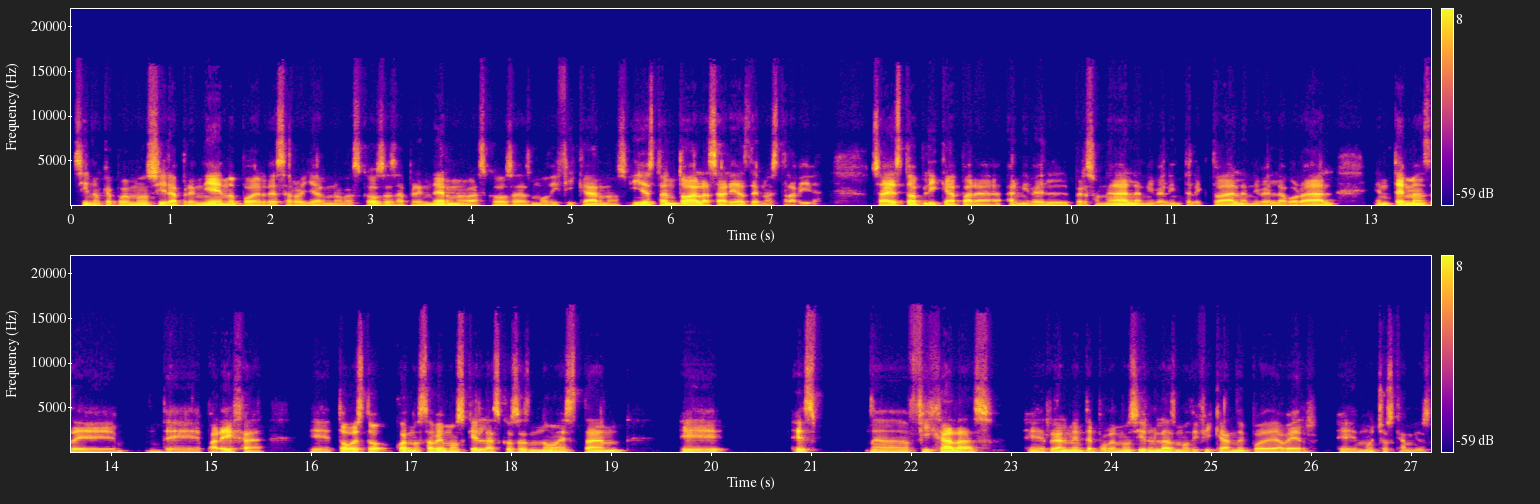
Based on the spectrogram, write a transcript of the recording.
sino que podemos ir aprendiendo, poder desarrollar nuevas cosas, aprender nuevas cosas, modificarnos, y esto en todas las áreas de nuestra vida. O sea, esto aplica para a nivel personal, a nivel intelectual, a nivel laboral, en temas de, pareja, eh, todo esto, cuando sabemos que las cosas no están es, ah, fijadas eh, realmente podemos irlas modificando y puede haber eh, muchos cambios.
